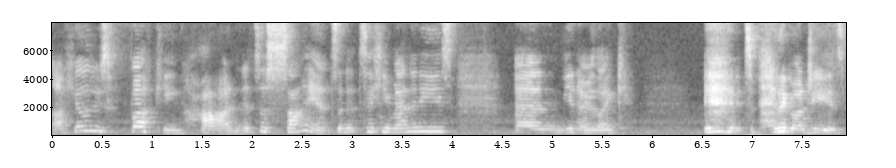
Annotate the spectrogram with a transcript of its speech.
Archaeology is fucking hard, and it's a science, and it's a humanities, and you know, like, it's a pedagogy. It's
